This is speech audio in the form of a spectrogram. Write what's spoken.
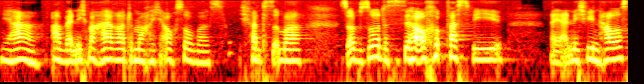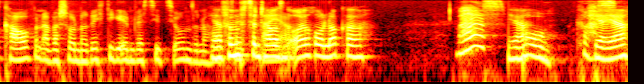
Ja, aber wenn ich mal heirate, mache ich auch sowas. Ich fand das immer so absurd. Das ist ja auch fast wie, naja, nicht wie ein Haus kaufen, aber schon eine richtige Investition. So eine ja, 15.000 Euro locker. Was? Ja. Oh, krass. Ja, ja.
